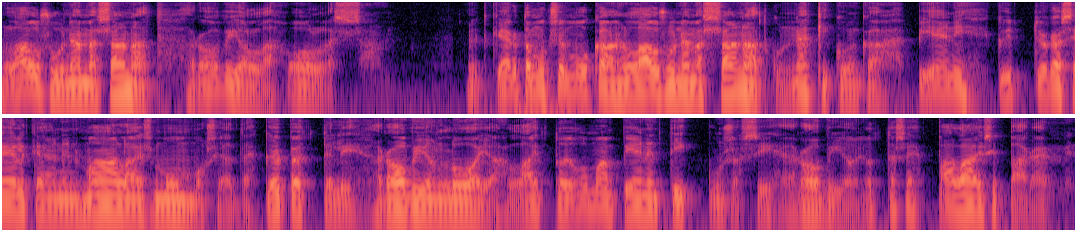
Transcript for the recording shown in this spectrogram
lausui nämä sanat roviolla ollessaan. Nyt kertomuksen mukaan hän lausui nämä sanat, kun näki kuinka pieni kyttyräselkäinen maalaismummo sieltä köpötteli rovion luo ja laittoi oman pienen tikkunsa siihen rovioon, jotta se palaisi paremmin.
